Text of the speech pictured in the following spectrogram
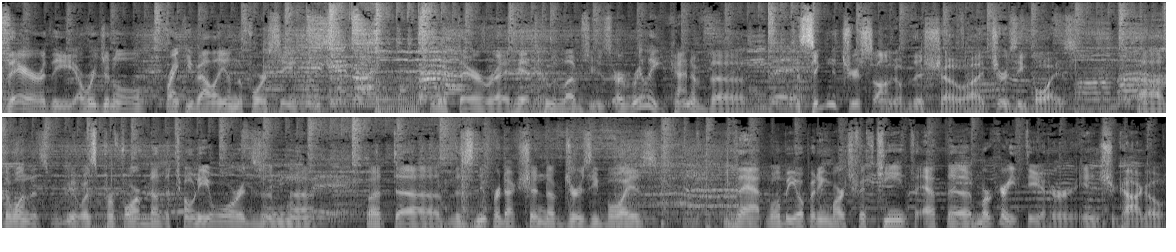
There, the original Frankie Valli and the Four Seasons with their uh, hit "Who Loves You" are really kind of the the signature song of this show, uh, Jersey Boys. Uh, the one that was performed on the Tony Awards, and uh, but uh, this new production of Jersey Boys that will be opening March 15th at the Mercury Theater in Chicago.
